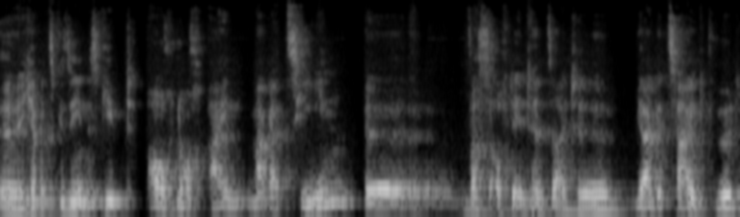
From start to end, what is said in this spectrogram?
Äh, ich habe jetzt gesehen, es gibt auch noch ein Magazin, äh, was auf der Internetseite ja gezeigt wird.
